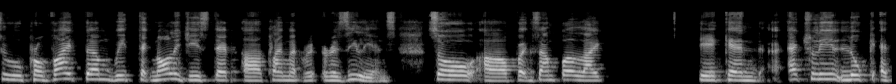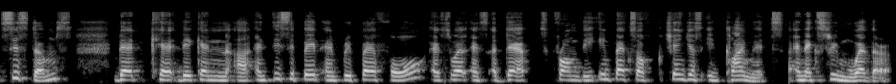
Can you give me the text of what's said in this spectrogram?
to provide them with technologies that are climate re- resilience. So, uh, for example, like they can actually look at systems that they can uh, anticipate and prepare for, as well as adapt from the impacts of changes in climate and extreme weather.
